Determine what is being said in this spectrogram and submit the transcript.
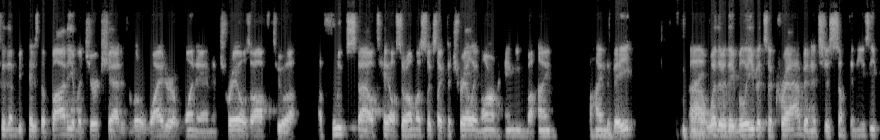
to them because the body of a jerk shad is a little wider at one end and trails off to a, a fluke style tail. So it almost looks like the trailing arm hanging behind behind the bait. Uh. Whether they believe it's a crab and it's just something easy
